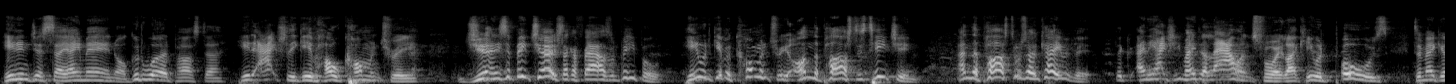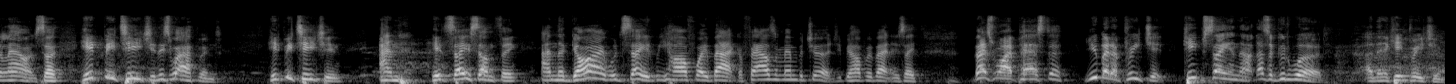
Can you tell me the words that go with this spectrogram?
He didn't just say amen or good word, Pastor. He'd actually give whole commentary. And it's a big church, like a thousand people. He would give a commentary on the pastor's teaching. And the pastor was okay with it. And he actually made allowance for it. Like he would pause to make an allowance. So he'd be teaching. This is what happened. He'd be teaching and he'd say something. And the guy would say, he'd be halfway back, a thousand member church. He'd be halfway back and he'd say, that's right, Pastor. You better preach it. Keep saying that. That's a good word. And then he'd keep preaching.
